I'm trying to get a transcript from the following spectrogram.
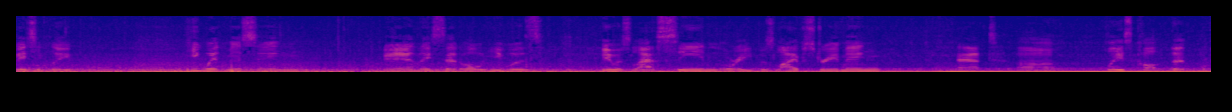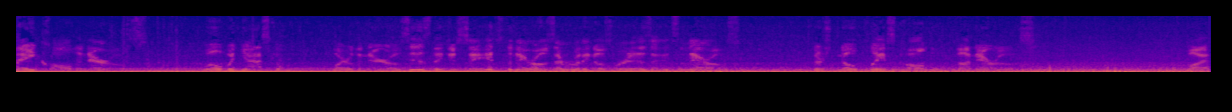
basically, he went missing, and they said, "Oh, he was he was last seen or he was live streaming at a place called that they call the Narrows." Well, when you ask them where the Narrows is, they just say it's the Narrows. Everybody knows where it is. It's the Narrows. There's no place called the Narrows. But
